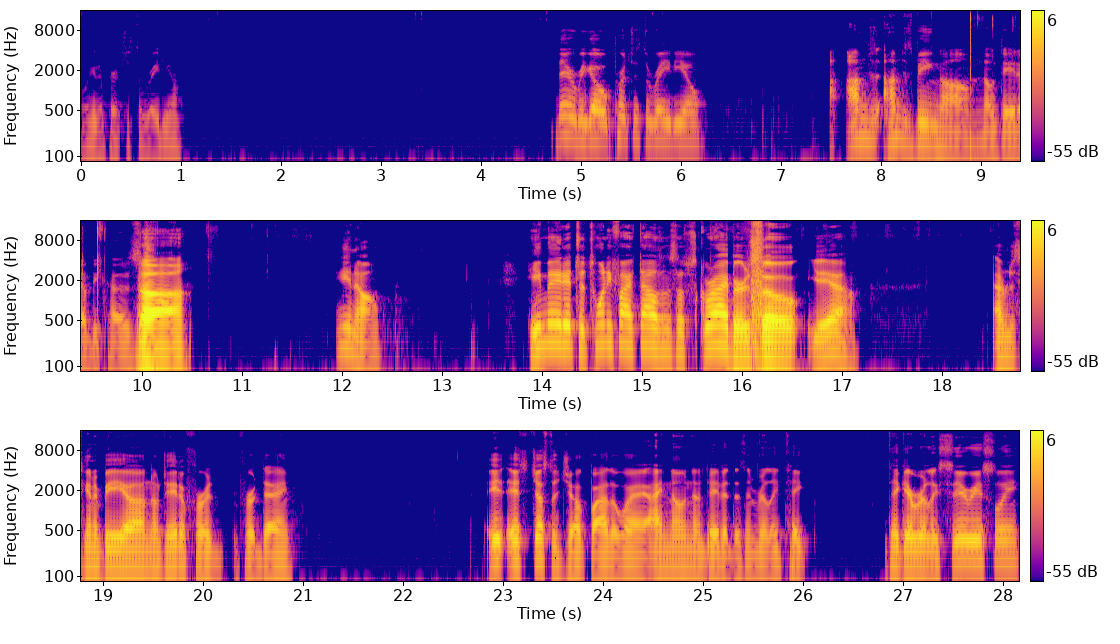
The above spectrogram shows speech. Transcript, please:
We're gonna purchase the radio. There we go. Purchase the radio. I'm just I'm just being um no data because uh you know he made it to 25,000 subscribers, so yeah. I'm just gonna be uh no data for for a day. It, it's just a joke, by the way. I know no data doesn't really take take it really seriously.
